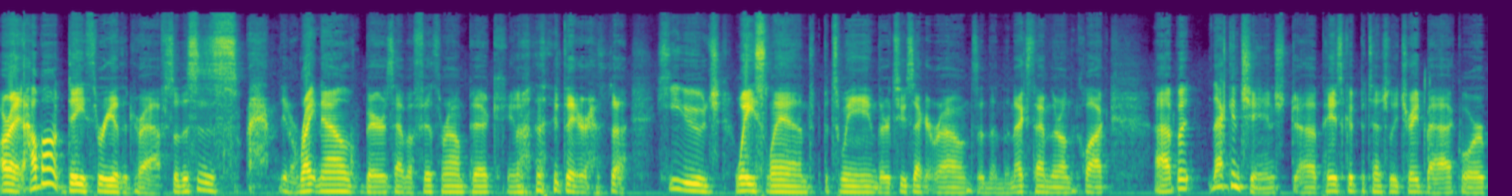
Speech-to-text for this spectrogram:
all right, how about day three of the draft? So this is, you know, right now Bears have a fifth round pick. You know, they're a huge wasteland between their two second rounds, and then the next time they're on the clock. Uh, but that can change. Uh, Pace could potentially trade back, or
